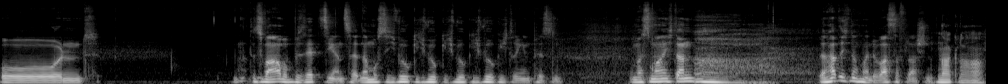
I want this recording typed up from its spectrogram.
und es war aber besetzt die ganze Zeit. Da musste ich wirklich, wirklich, wirklich, wirklich dringend pissen. Und was mache ich dann? Dann hatte ich noch meine Wasserflaschen Na klar.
